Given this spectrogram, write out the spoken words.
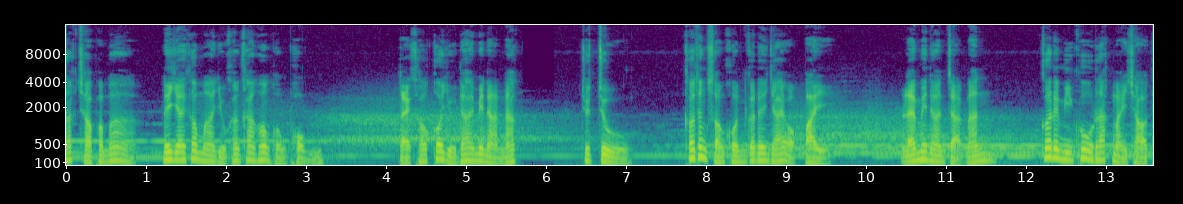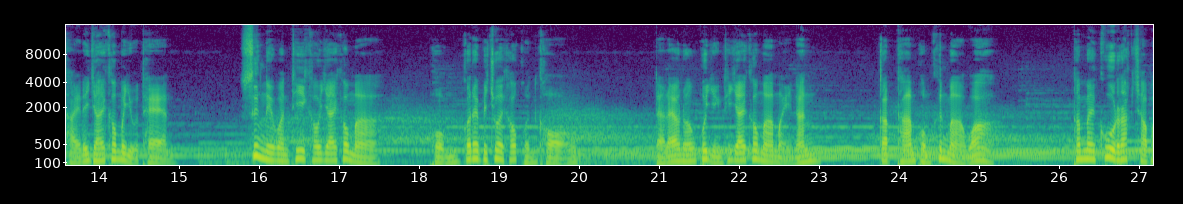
รักชาวพม่าได้ย้ายเข้ามาอยู่ข้างๆห้องของผม แต่เขาก็อยู่ได้ไม่นานนัก จู่ๆเขาทั้งสองคนก็ได้ย้ายออกไป และไม่นานจากนั้น ก็ได้มีคู่รักใหม่ชาวไทยได้ย้ายเข้ามาอยู่แทน ซึ่งในวันที่เขาย้ายเข้ามา ผมก็ได้ไปช่วยเขาขนของ แต่แล้วน้องผู้หญิงที่ย้ายเข้ามาใหม่นั้นกลับถามผมขึ้นมาว่าทำไมคู่รักชาวพ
